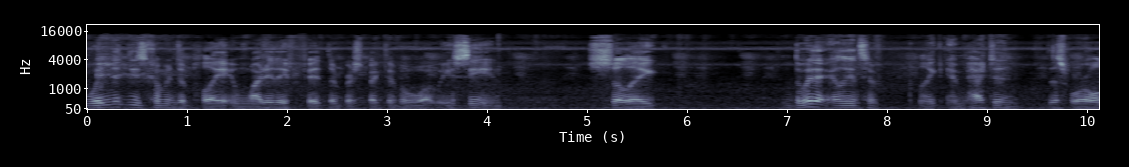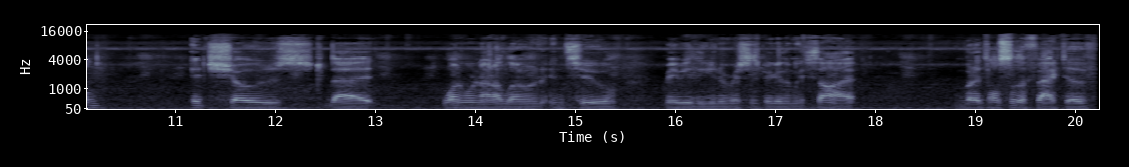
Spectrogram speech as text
when did these come into play, and why do they fit the perspective of what we've seen? So, like, the way that aliens have like impacted this world, it shows that one, we're not alone, and two, maybe the universe is bigger than we thought. But it's also the fact of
